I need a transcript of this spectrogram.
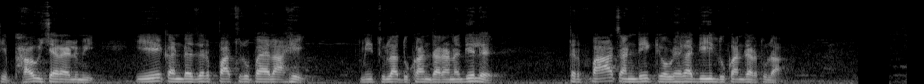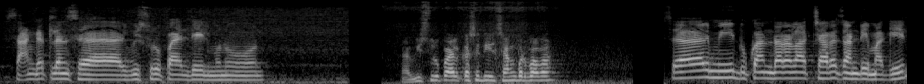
ते भाव विचारायलो मी. एक अंड जर पाच रुपयाला आहे मी तुला दुकानदारानं दिलं तर पाच अंडे केवढ्याला देईल दुकानदार तुला? सांगितलं ना सर वीस रुपयाला देईल म्हणून. हा, वीस रुपयाला कसं देईल सांग बरं बाबा. सर मी दुकानदाराला चारच अंडे मागेल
